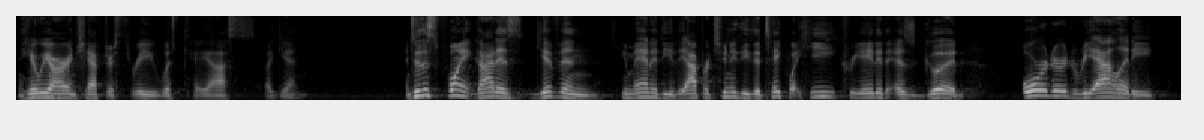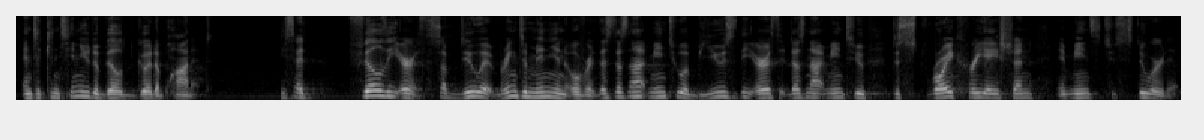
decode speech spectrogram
And here we are in chapter 3 with chaos again. And to this point, God has given humanity the opportunity to take what He created as good, ordered reality, and to continue to build good upon it. He said, Fill the earth, subdue it, bring dominion over it. This does not mean to abuse the earth, it does not mean to destroy creation, it means to steward it,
